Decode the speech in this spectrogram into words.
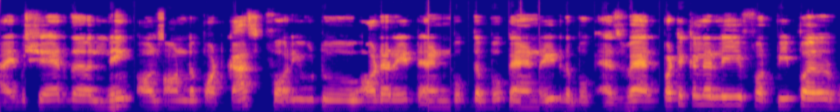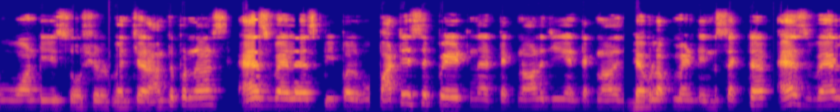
I will share the link also on the podcast for you to order it and book the book and read the book as well, particularly for people who want to be social venture entrepreneurs as well as people who participate in the technology and technology development in the sector, as well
